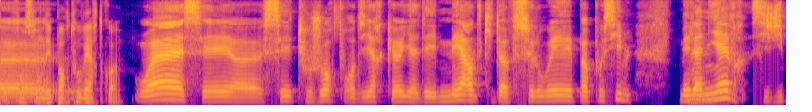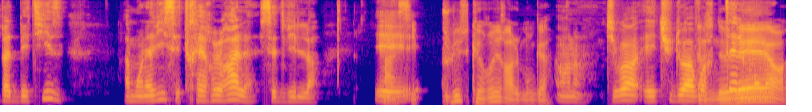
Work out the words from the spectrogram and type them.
Enfonçons des heu, portes ouvertes, quoi. ouais, c'est, heu, c'est toujours pour dire qu'il y a des merdes qui doivent se louer, pas possible. Mais la Mmh. Nièvre, si je dis pas de bêtises, à mon avis, c'est très rural, cette ville-là. Ah, c'est Et plus que rural, mon gars. voilà, tu vois? Et tu dois avoir tellement Nevers,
